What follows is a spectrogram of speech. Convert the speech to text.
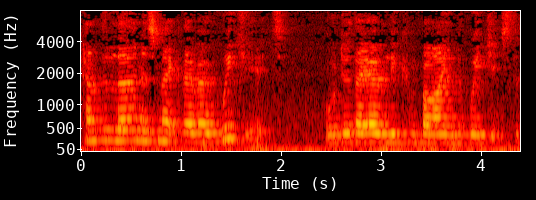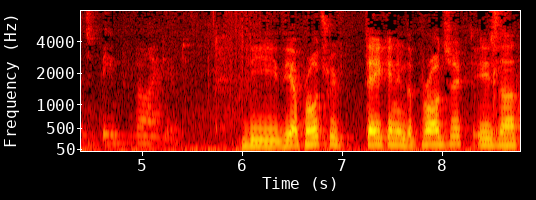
Can the learners make their own widget, or do they only combine the widgets that have been provided? The, the approach we've taken in the project is that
